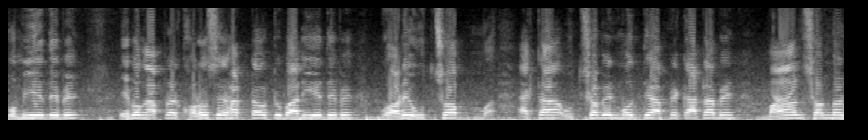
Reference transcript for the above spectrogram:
কমিয়ে দেবে এবং আপনার খরচের হারটাও একটু বাড়িয়ে দেবে। ঘরে উৎসব, একটা উৎসবের মধ্যে আপনি কাটাবেন, মান সম্মান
